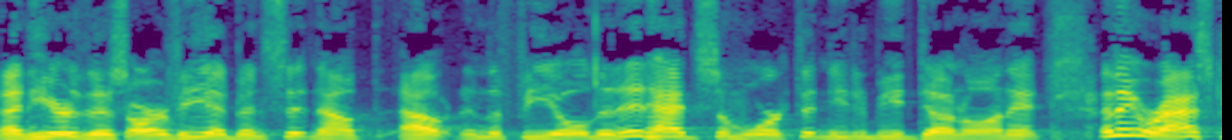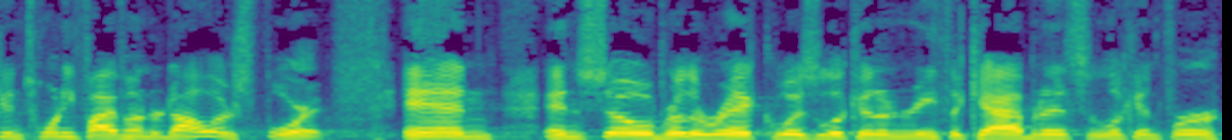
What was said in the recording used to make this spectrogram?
and here this RV had been sitting out, out in the field and it had some work that needed to be done on it. And they were asking $2,500 for it. And, and so Brother Rick was looking underneath the cabinets and looking for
